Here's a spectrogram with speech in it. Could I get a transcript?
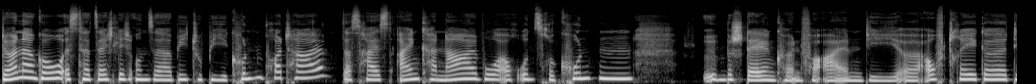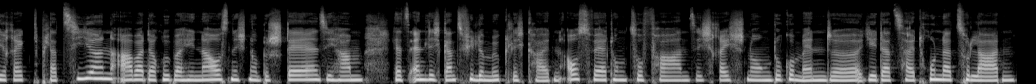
Dörner Go ist tatsächlich unser B2B-Kundenportal. Das heißt, ein Kanal, wo auch unsere Kunden bestellen können, vor allem die äh, Aufträge direkt platzieren, aber darüber hinaus nicht nur bestellen, sie haben letztendlich ganz viele Möglichkeiten, Auswertungen zu fahren, sich Rechnungen, Dokumente jederzeit runterzuladen,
